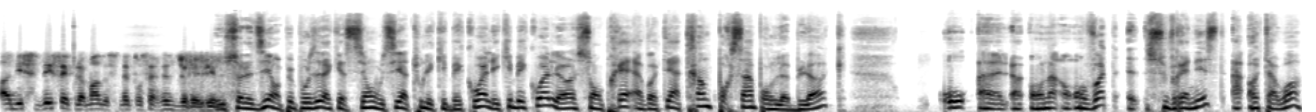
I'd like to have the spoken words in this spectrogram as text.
a décidé simplement de se mettre au service du régime. Cela dit, on peut poser la question aussi à tous les Québécois. Les Québécois là sont prêts à voter à 30% pour le bloc euh, on, vote euh, souverainiste à Ottawa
